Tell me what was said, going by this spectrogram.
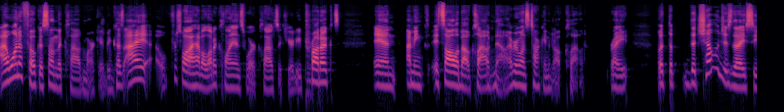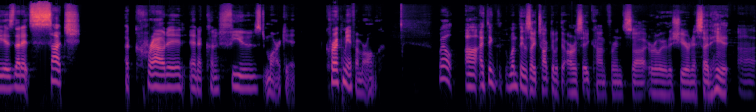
I want to focus on the cloud market because I, first of all, I have a lot of clients who are cloud security mm-hmm. products, and I mean, it's all about cloud now. Everyone's talking about cloud, right? But the the challenges that I see is that it's such a crowded and a confused market. Correct me if I'm wrong. Well, uh, I think one thing is I talked about the RSA conference uh, earlier this year, and I said, hey, uh,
